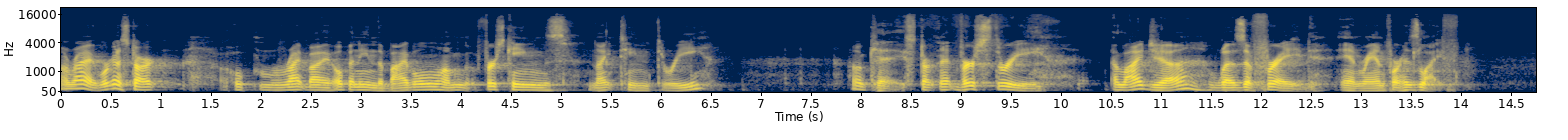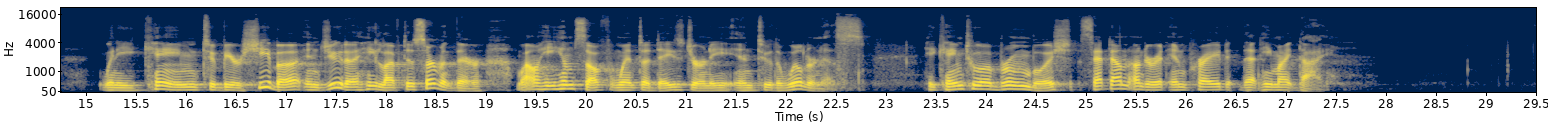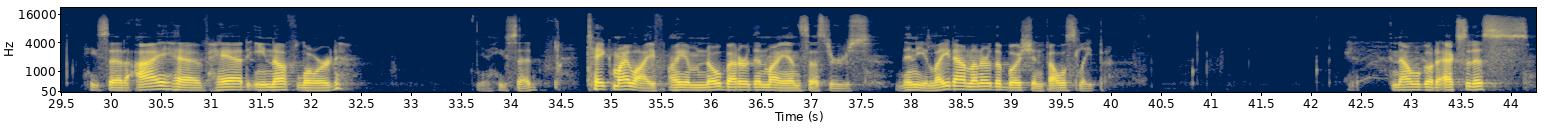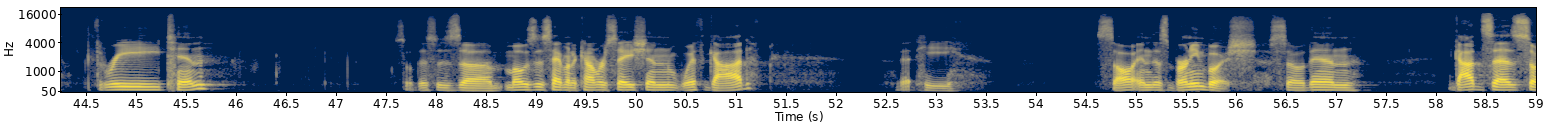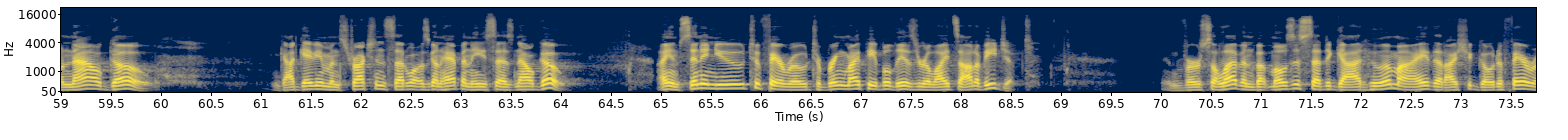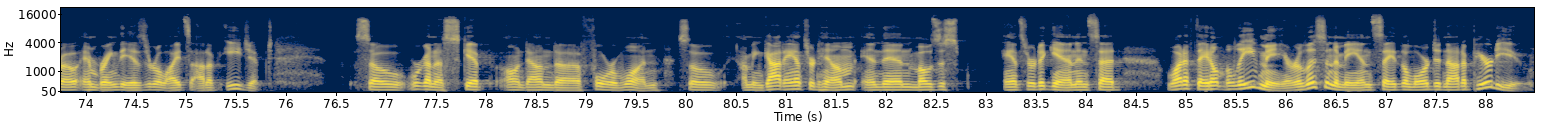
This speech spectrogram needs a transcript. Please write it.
All right, we're going to start right by opening the Bible. Um, 1 Kings 19.3. Okay, starting at verse 3. Elijah was afraid and ran for his life. When he came to Beersheba in Judah, he left his servant there, while he himself went a day's journey into the wilderness. He came to a broom bush, sat down under it, and prayed that he might die. He said, I have had enough, Lord. Yeah, he said, Take my life. I am no better than my ancestors. Then he lay down under the bush and fell asleep. And now we'll go to Exodus 3:10. So this is uh, Moses having a conversation with God that he saw in this burning bush. So then God says, So now go. God gave him instructions, said what was going to happen. He says, Now go. I am sending you to Pharaoh to bring my people, the Israelites, out of Egypt. In verse 11, but Moses said to God, Who am I that I should go to Pharaoh and bring the Israelites out of Egypt? So we're going to skip on down to 4 1. So, I mean, God answered him, and then Moses answered again and said, what if they don't believe me or listen to me and say, The Lord did not appear to you?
